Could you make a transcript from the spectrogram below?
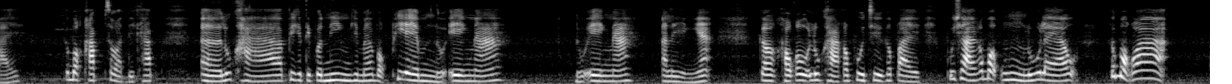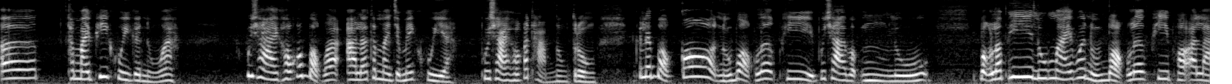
ายก็บอกครับ สวัสดีครับเออลูกค้าพี่กติปนิ่งใช่ไหมบอกพี่เอ็มหนูเองนะ หนูเองนะ อะไรอย่างเงี้ย ก็เขาก็ลูกค้าก็พูดชื่อเข้าไป ผู้ชายก็บอกอืมรู้แล้ว ก็บอกว่า เออทำไมพี่คุยกับหนูอะผู้ชายเขาก็บอกว่าอ้าวแล้วทำไมจะไม่คุยอะ ผู้ชายเขาก็ถามตรงๆ ก็เลยบอกก็หนูบอกเลิกพี่ ผู้ชายบอกอืมรู้ บอกแล้วพี่รู้ไหมว่าหนูบอกเลิกพี่เพราะอะไร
